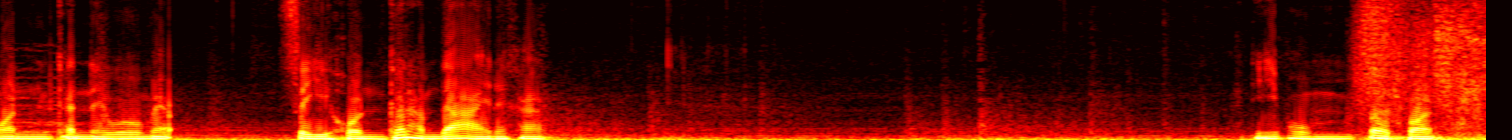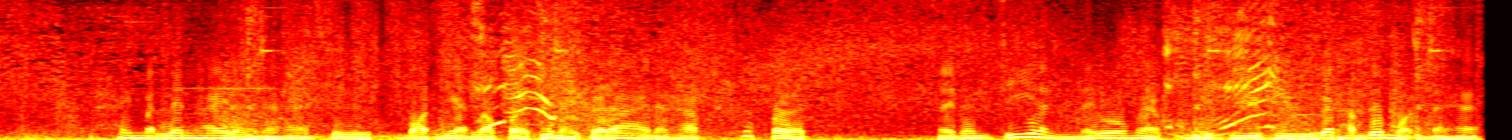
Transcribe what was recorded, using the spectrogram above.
มอนกันใน World Map 4คนก็ทำได้นะครับนี่ผมเปิดบอทให้มันเล่นให้เลยนะฮะคือบอทเนี่ยเราเปิดที่ไหนก็ได้นะครับจะเปิดในดันเจียนใน World Map ใน PVP ก็ทำได้หมดนะฮะ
